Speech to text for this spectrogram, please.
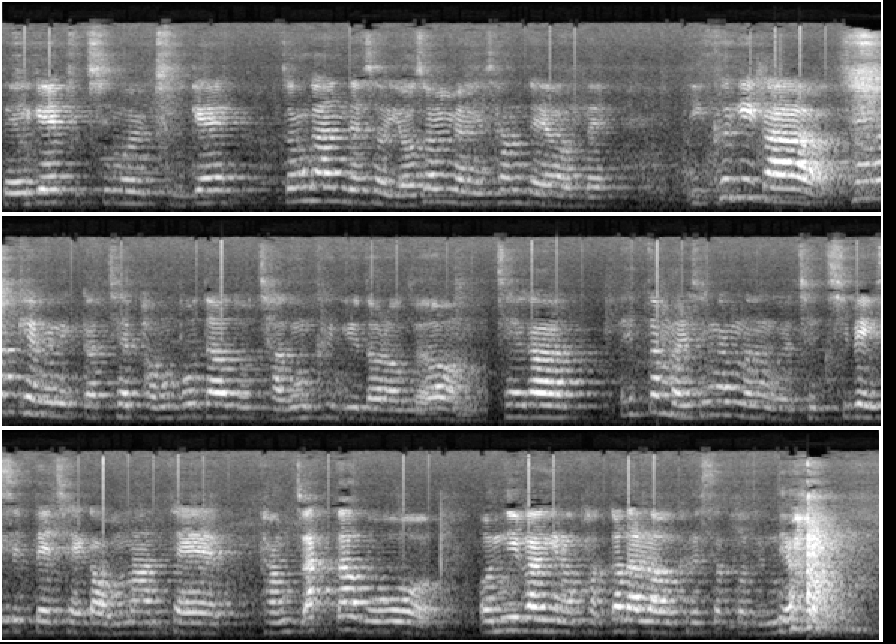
네개 붙인 걸두개 정도 하는 데서 여섯 명이 산대요. 근데 이 크기가 생각해보니까 제 방보다도 작은 크기더라고요. 제가 했던 말이 생각나는 거예요. 제 집에 있을 때 제가 엄마한테 방 작다고 언니 방이랑 바꿔달라고 그랬었거든요.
